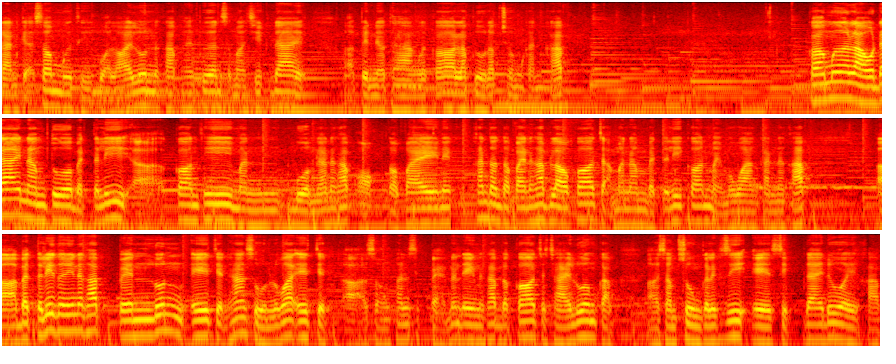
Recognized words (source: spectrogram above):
การแกะซ่อมมือถือกว่าร้อยรุ่นนะครับ ให้เพื่อนสมาชิกได้เป็นแนวทางแล้วก็รับดูรับชมกันครับ ก็เมื่อเราได้นำตัวแบตเตอรี่ก้อนที่มันบวมแล้วนะครับ ออกต่อไปในขั้นตอนต่อไปนะครับ เราก็จะมานำแบตเตอรี่ก้อนใหม่มาวางกันนะครับแบตเตอรี่ตัวนี้นะครับเป็นรุ่น A750 หรือว่า A7 2018 นั่นเองนะครับ แล้วก็จะใช้ร่วมกับ Samsung Galaxy A10 ได้ด้วยครับ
